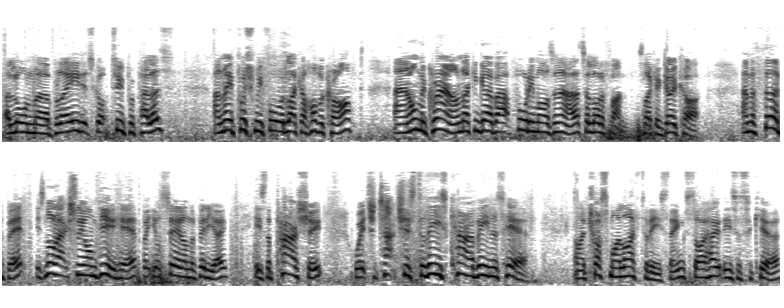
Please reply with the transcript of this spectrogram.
a lawnmower blade, it's got two propellers, and they push me forward like a hovercraft. And on the ground, I can go about 40 miles an hour. That's a lot of fun. It's like a go-kart. And the third bit is not actually on view here, but you'll see it on the video, is the parachute, which attaches to these carabiners here. And I trust my life to these things, so I hope these are secure.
